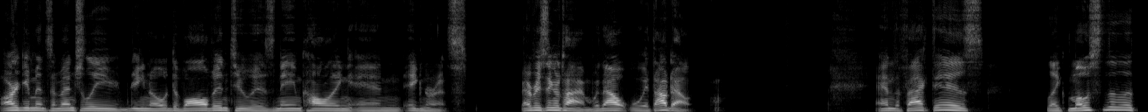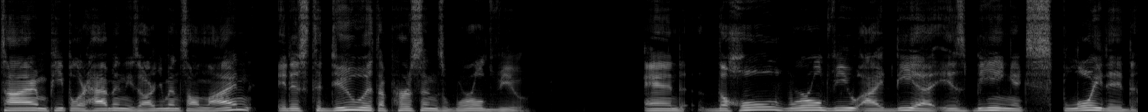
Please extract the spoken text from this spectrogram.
arguments eventually, you know, devolve into is name calling and ignorance. Every single time, without without doubt. And the fact is, like most of the time people are having these arguments online, it is to do with a person's worldview. And the whole worldview idea is being exploited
